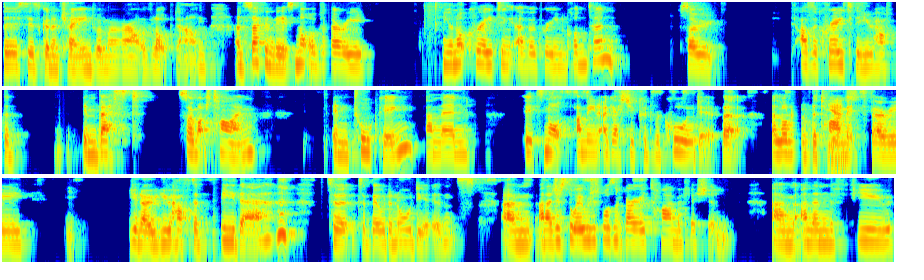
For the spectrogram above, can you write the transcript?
this is going to change when we're out of lockdown. And secondly, it's not a very you're not creating evergreen content. So as a creator, you have to invest so much time in talking and then it's not i mean i guess you could record it but a lot of the time Yes. it's very, you know you have to be there to to build an audience um, and i just thought it just wasn't very time efficient Um, and then the few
